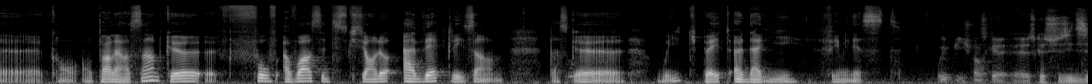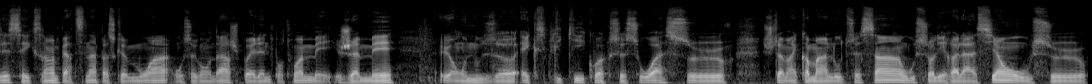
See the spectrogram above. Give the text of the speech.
euh, qu'on on parlait ensemble euh, faut avoir cette discussion-là avec les hommes. Parce que, oui, tu peux être un allié féministe. Oui, puis je pense que euh, ce que Suzy disait, c'est extrêmement pertinent parce que moi, au secondaire, je suis pas Hélène pour toi, mais jamais euh, on nous a expliqué quoi que ce soit sur justement comment l'autre se sent ou sur les relations ou sur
